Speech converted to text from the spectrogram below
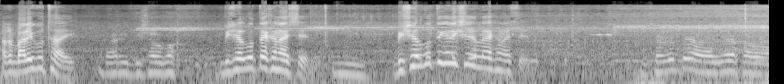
আর বাড়ি কোথায়? বাড়ি বিশালগড়। বিশালগড় তো এখানে হুম। বিশালগড় থেকে রিক্সা চালা এখানে আছেন বিশালগড়তে আগে খাওয়া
